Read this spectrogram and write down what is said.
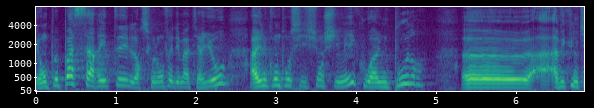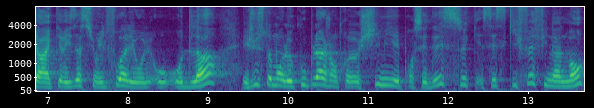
Et on ne peut pas s'arrêter, lorsque l'on fait des matériaux, à une composition chimique ou à une poudre avec une caractérisation. Il faut aller au-delà. et justement, le couplage entre chimie et procédé, c'est ce qui fait finalement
